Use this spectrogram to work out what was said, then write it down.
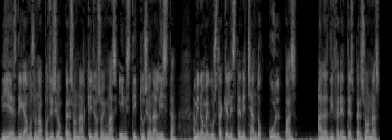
y es, digamos, una posición personal que yo soy más institucionalista, a mí no me gusta que le estén echando culpas a las diferentes personas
